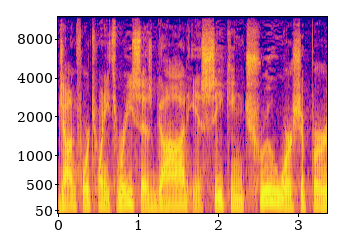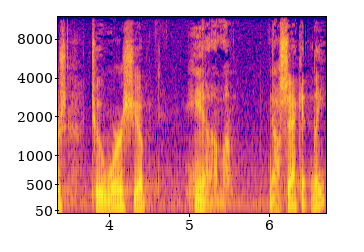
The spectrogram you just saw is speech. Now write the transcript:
John 4:23 says God is seeking true worshipers to worship him. Now, secondly,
